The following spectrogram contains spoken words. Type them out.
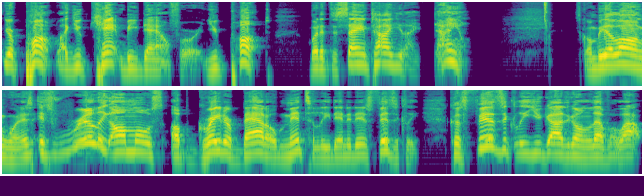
You're pumped. Like you can't be down for it. You pumped. But at the same time, you're like, damn, it's going to be a long one. It's, it's really almost a greater battle mentally than it is physically. Because physically, you guys are going to level out.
